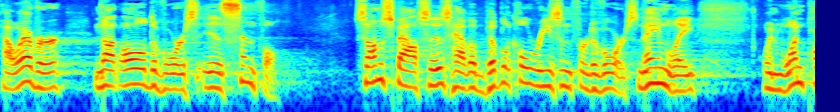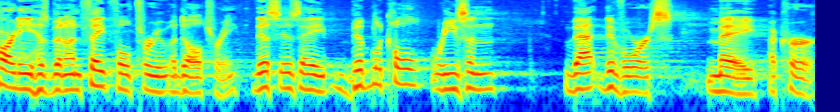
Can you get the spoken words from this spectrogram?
However, not all divorce is sinful. Some spouses have a biblical reason for divorce, namely, when one party has been unfaithful through adultery. This is a biblical reason that divorce may occur.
